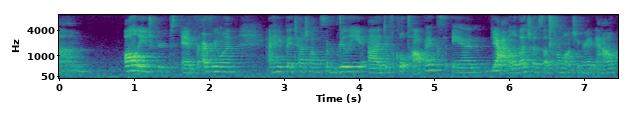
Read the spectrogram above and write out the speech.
um, all age groups and for everyone I think they touch on some really uh, difficult topics, and yeah, I love that show, so that's what I'm watching right now.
